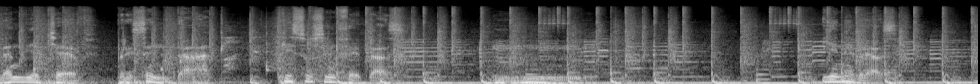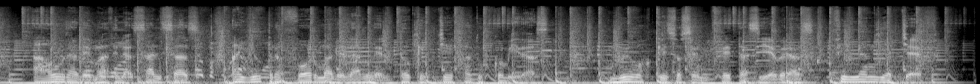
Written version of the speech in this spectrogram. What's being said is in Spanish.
Finlandia Chef presenta quesos en fetas. Mm. Y en hebras. Ahora además de las salsas, hay otra forma de darle el toque chef a tus comidas. Nuevos quesos en fetas y hebras, Finlandia Chef.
